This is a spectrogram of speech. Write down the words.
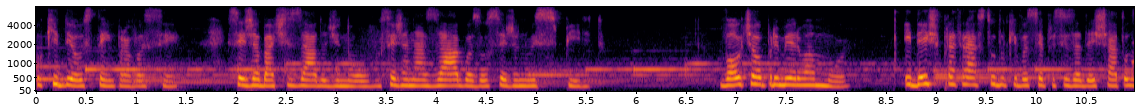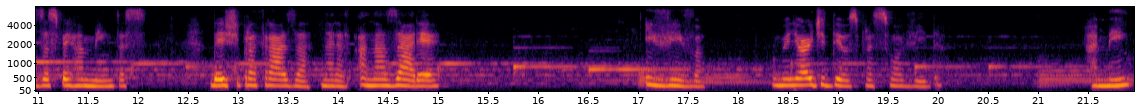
o que Deus tem para você. Seja batizado de novo, seja nas águas ou seja no Espírito. Volte ao primeiro amor e deixe para trás tudo o que você precisa deixar, todas as ferramentas. Deixe para trás a, a Nazaré e viva o melhor de Deus para sua vida. Amém?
